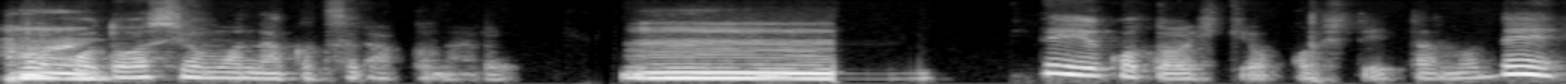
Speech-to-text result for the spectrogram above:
もうこうどうしようもなく辛くなる。うん。っていうことを引き起こしていたので、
